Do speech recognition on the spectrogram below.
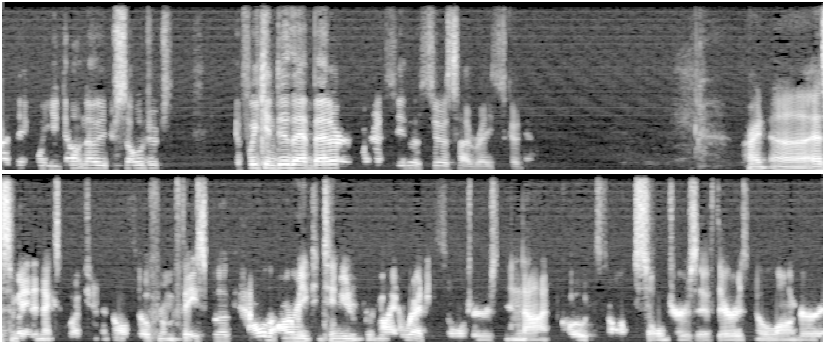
I think when you don't know your soldiers, if we can do that better, we're going to see those suicide rates go down. All right, uh, SMA the next question is also from Facebook. How will the Army continue to provide ready soldiers and not, quote, soft soldiers if there is no longer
